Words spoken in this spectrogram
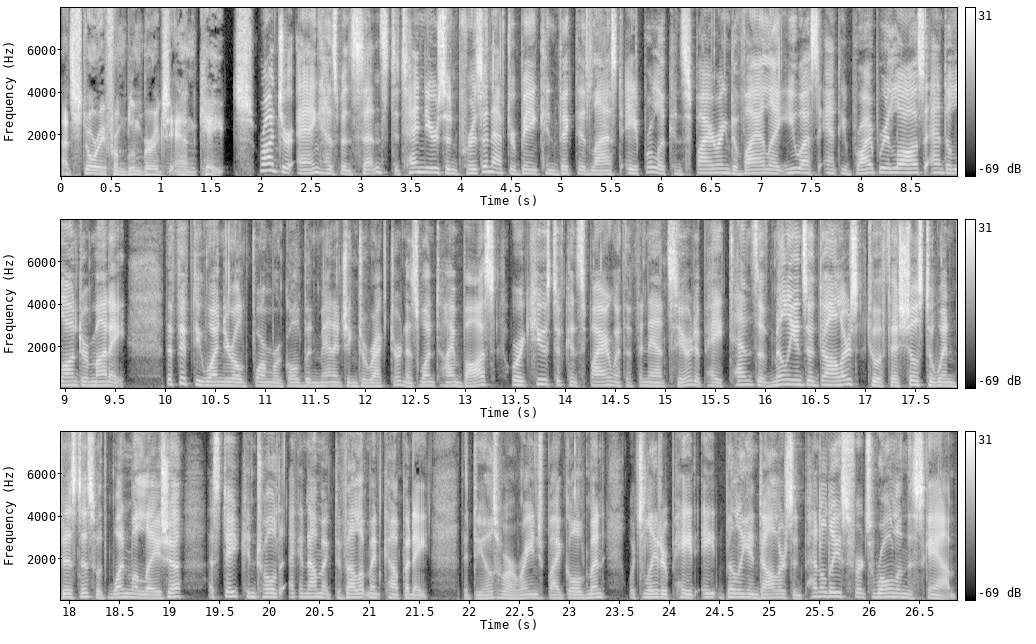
That story from Bloomberg's Ann Cates. Roger Ng has been sentenced to 10 years in prison after being convicted last April of conspiring to violate U.S. anti bribery laws and to launder money. The 51 year old former Goldman managing director and his one time boss were accused of conspiring with a financier to pay tens of millions of dollars to officials to win business with One Malaysia, a state controlled economic development company. The deals were arranged by Goldman, which later paid $8 billion in penalties for its role in the scam.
